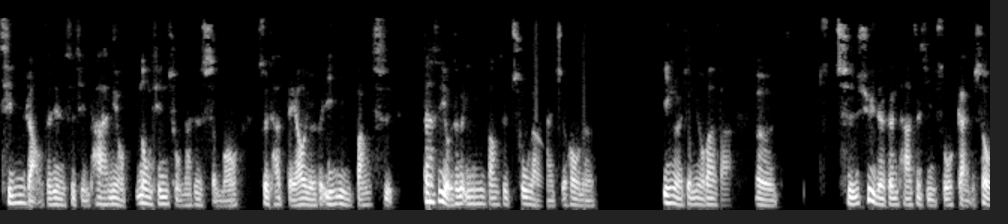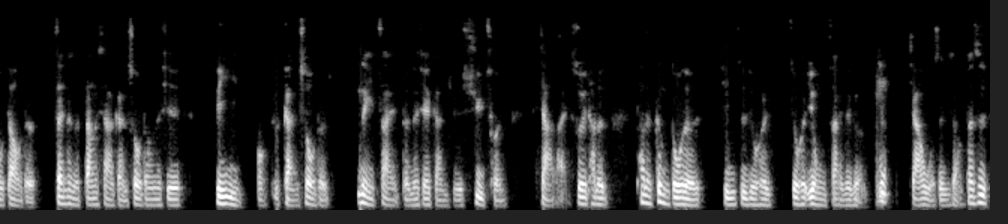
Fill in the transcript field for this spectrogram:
侵扰这件事情，他还没有弄清楚那是什么，所以他得要有一个阴影方式。但是有这个阴影方式出来之后呢，婴儿就没有办法呃持续的跟他自己所感受到的，在那个当下感受到那些。阴影哦，就感受的内在的那些感觉续存下来，所以他的他的更多的心智就会就会用在这个 假我身上，但是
